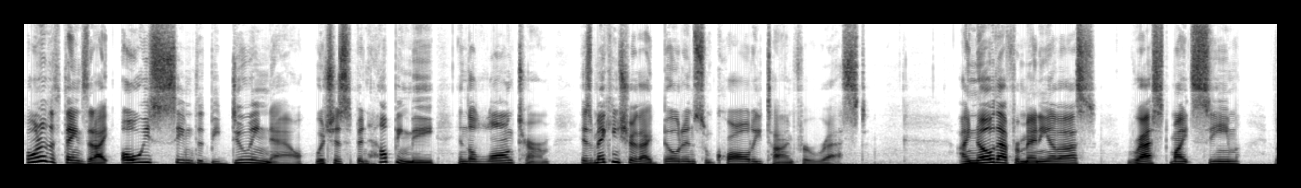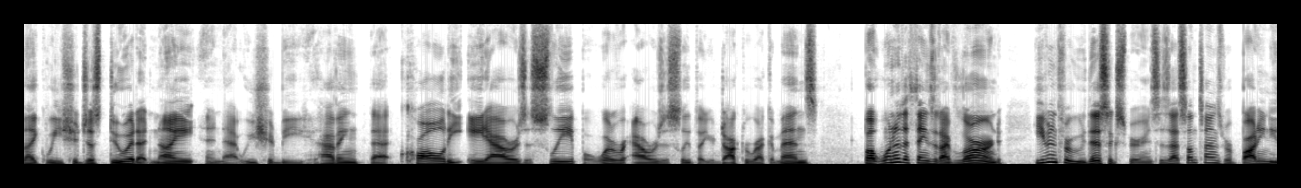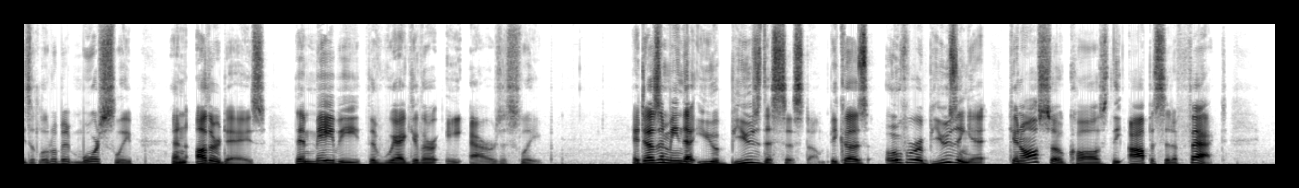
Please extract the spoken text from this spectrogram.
One of the things that I always seem to be doing now, which has been helping me in the long term, is making sure that I build in some quality time for rest. I know that for many of us, rest might seem like we should just do it at night and that we should be having that quality eight hours of sleep or whatever hours of sleep that your doctor recommends. But one of the things that I've learned, even through this experience, is that sometimes our body needs a little bit more sleep than other days than maybe the regular eight hours of sleep. It doesn't mean that you abuse the system because over abusing it can also cause the opposite effect.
